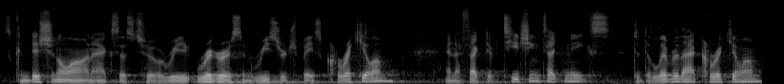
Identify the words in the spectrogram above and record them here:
It's conditional on access to a rigorous and research based curriculum and effective teaching techniques to deliver that curriculum.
